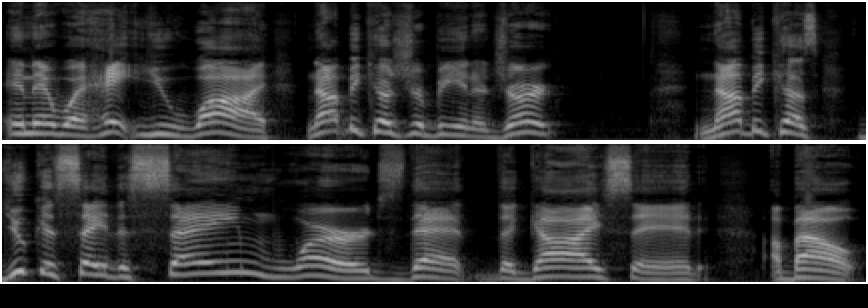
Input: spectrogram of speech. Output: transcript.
and they will hate you. Why? Not because you're being a jerk, not because you could say the same words that the guy said about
